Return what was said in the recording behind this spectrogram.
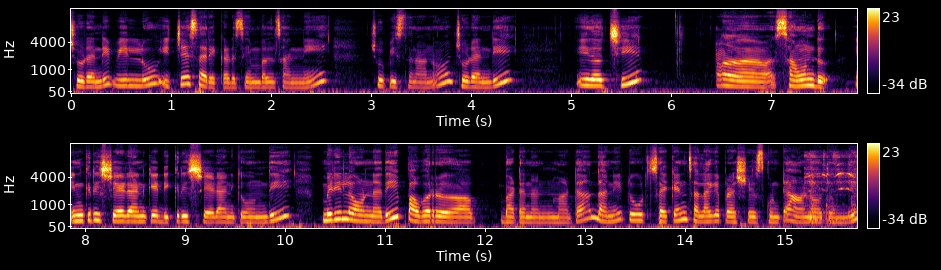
చూడండి. వీళ్ళు ఇచ్చేసారు ఇక్కడ సింబల్స్ అన్నీ. చూపిస్తున్నాను. చూడండి. ఇది వచ్చి సౌండ్ ఇంక్రీజ్ చేయడానికి డిక్రీజ్ చేయడానికి ఉంది. మిడిల్లో ఉన్నది పవర్ బటన్ అన్నమాట. దాన్ని టూ సెకండ్స్ అలాగే ప్రెస్ చేసుకుంటే ఆన్ అవుతుంది.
